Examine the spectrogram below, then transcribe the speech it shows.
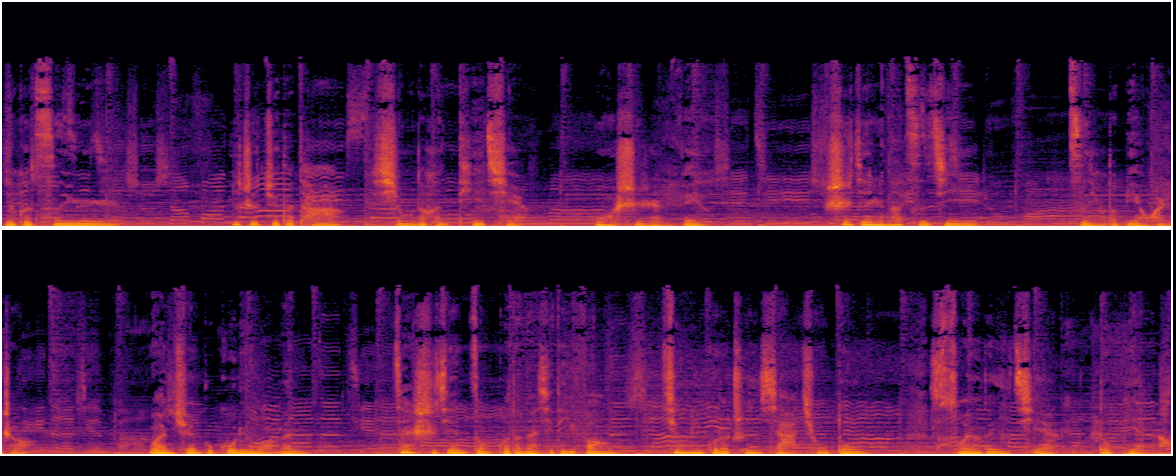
有个词语，一直觉得它形容的很贴切，物是人非。世间任他自己自由的变换着，完全不顾虑我们。在时间走过的那些地方，经历过了春夏秋冬，所有的一切都变了。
